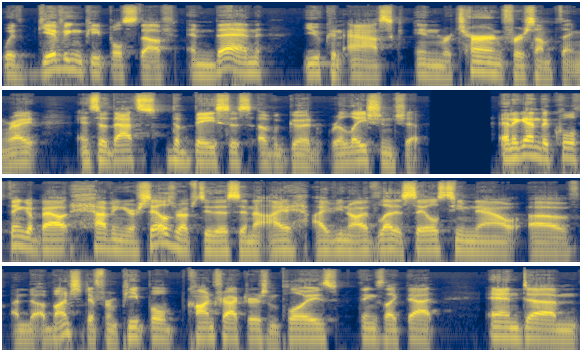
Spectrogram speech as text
with giving people stuff. And then you can ask in return for something, right? And so that's the basis of a good relationship. And again, the cool thing about having your sales reps do this, and I, I've you know I've led a sales team now of a, a bunch of different people, contractors, employees, things like that. And um,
